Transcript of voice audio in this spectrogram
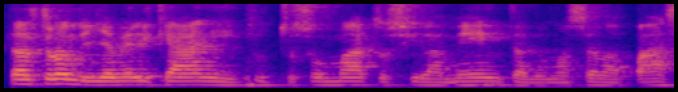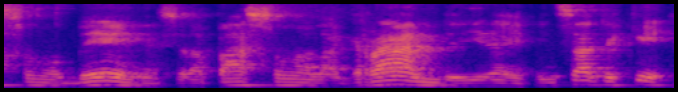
D'altronde gli americani tutto sommato si lamentano, ma se la passano bene, se la passano alla grande, direi. Pensate che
